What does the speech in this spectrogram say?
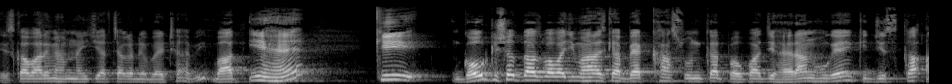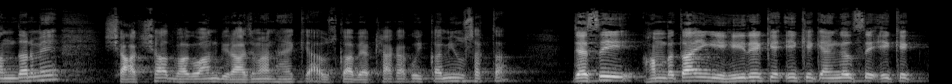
इसका बारे में हम नहीं चर्चा करने बैठे अभी। बात ये है कि गौर किशोर दास बाबा जी महाराज का व्याख्या सुनकर प्रभुपाद जी हैरान हो गए कि जिसका अंदर में साक्षात भगवान विराजमान है, क्या उसका व्याख्या का कोई कमी हो सकता? जैसे हम बताएँगे हीरे के एक एक एंगल से एक एक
